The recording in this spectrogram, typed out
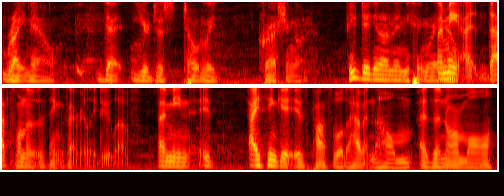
right now that you're just totally crushing on? Are you digging on anything right now? I now? mean, I, that's one of the things I really do love. I mean, it. I think it is possible to have it in the home as a normal,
